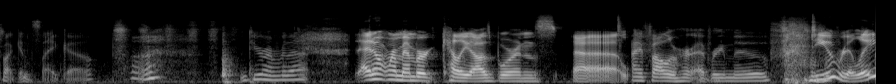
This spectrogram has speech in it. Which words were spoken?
Fucking psycho. Do you remember that? I don't remember Kelly Osbourne's. Uh, I follow her every move. do you really?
